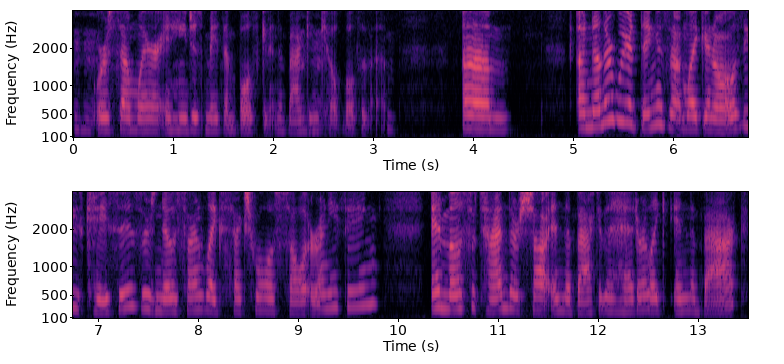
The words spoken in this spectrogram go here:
Mhm. or somewhere and he just made them both get in the back and Mhm. killed both of them. Um another weird thing is that like in all of these cases there's no sign of like sexual assault or anything. And most of the time they're shot in the back of the head or like in the back.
